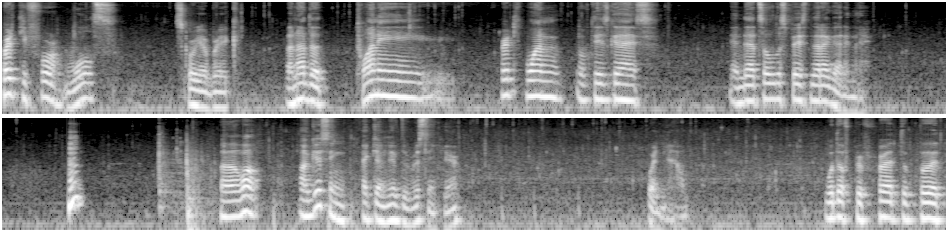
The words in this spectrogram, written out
34 walls. Scoria brick. Another 20... 31 of these guys. And that's all the space that I got in there. Hmm? Uh, well, I'm guessing I can leave the rest in here. For now. Would have preferred to put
